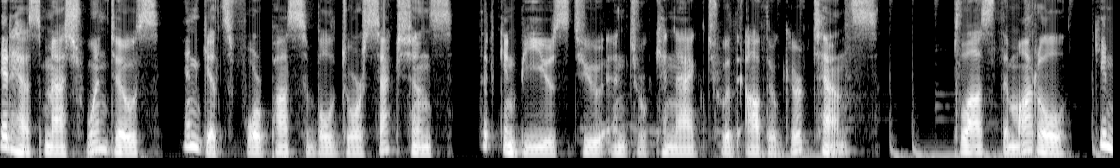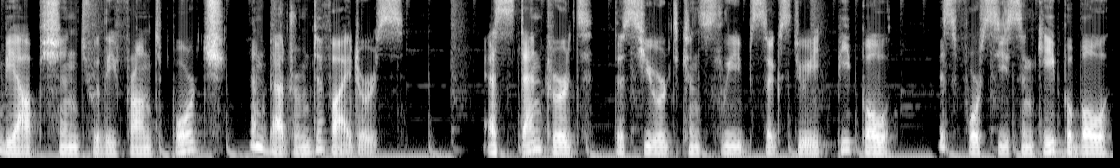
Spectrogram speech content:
It has mesh windows and gets four possible door sections that can be used to interconnect with other gur tents. Plus, the model can be optioned with a front porch and bedroom dividers. As standard, the Seward can sleep 6 to 8 people, is 4-season capable,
